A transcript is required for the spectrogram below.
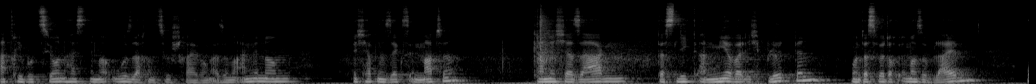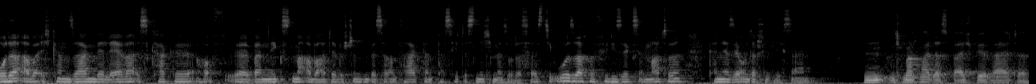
Attribution heißt immer Ursachenzuschreibung. Also mal angenommen, ich habe eine 6 in Mathe, kann ich ja sagen, das liegt an mir, weil ich blöd bin und das wird auch immer so bleiben. Oder aber ich kann sagen, der Lehrer ist kacke, hoff, äh, beim nächsten Mal aber hat er bestimmt einen besseren Tag, dann passiert es nicht mehr so. Das heißt, die Ursache für die 6 in Mathe kann ja sehr unterschiedlich sein. Hm, ich mache mal das Beispiel weiter.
